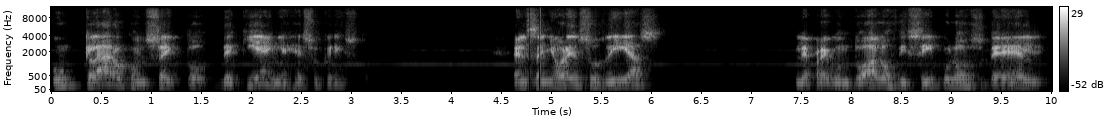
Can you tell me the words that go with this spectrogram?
un claro concepto de quién es Jesucristo. El Señor en sus días le preguntó a los discípulos de él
